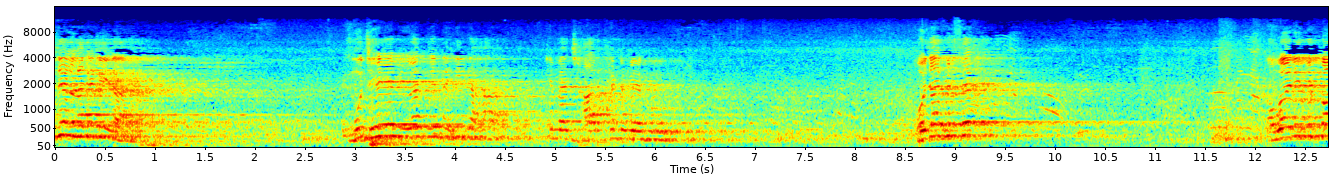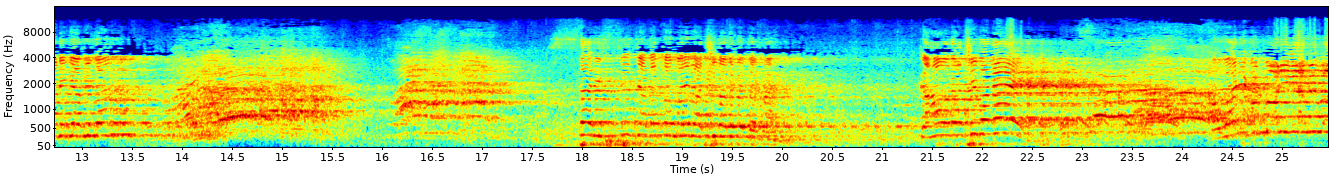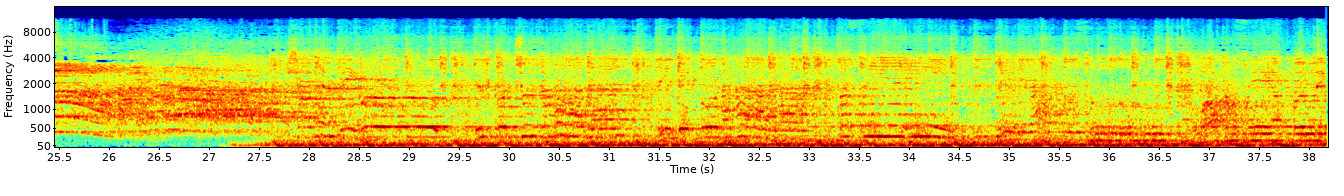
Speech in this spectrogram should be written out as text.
मुझे लग नहीं रहा मुझे लग नहीं रहा कि मैं झारखंड में हूँ। हो जाए फिर से। वेरी गुड मॉर्निंग एवरीवन से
